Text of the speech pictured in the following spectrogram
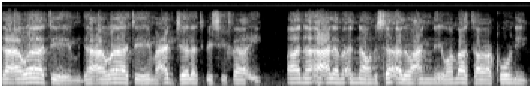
دعواتهم دعواتهم عجلت بشفائي. وأنا أعلم أنهم سألوا عني وما تركوني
